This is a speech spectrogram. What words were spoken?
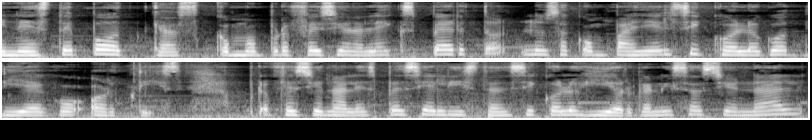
En este podcast, como profesional experto, nos acompaña el psicólogo Diego Ortiz, profesional especialista en psicología organizacional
